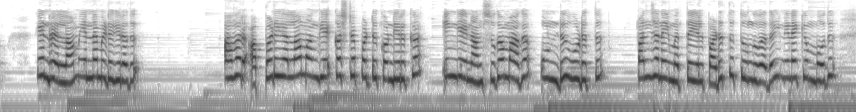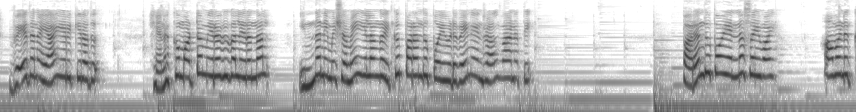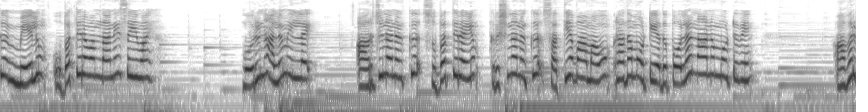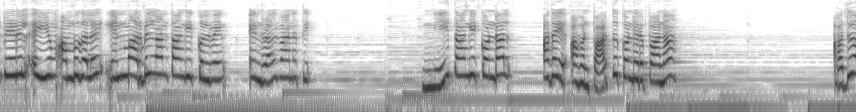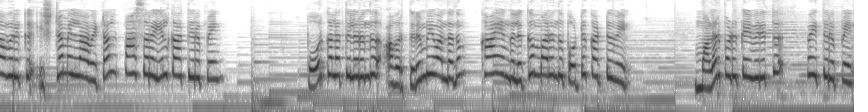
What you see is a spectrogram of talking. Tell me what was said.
என்றெல்லாம் எண்ணமிடுகிறது. அவர் அப்படியெல்லாம் அங்கே கஷ்டப்பட்டு கொண்டிருக்க இங்கே நான் சுகமாக உண்டு உடுத்து பஞ்சனை மெத்தையில் படுத்து தூங்குவதை நினைக்கும் போது வேதனையாய் இருக்கிறது. எனக்கு மட்டும் இறகுகள் இருந்தால் இந்த நிமிஷமே இலங்கைக்கு பறந்து போய்விடுவேன் என்றாள் வானதி. பறந்து போய் என்ன செய்வாய்? அவனுக்கு மேலும் உபத்திரவம் தானே செய்வாய்? ஒரு நாளும் இல்லை. அர்ஜுனனுக்கு சுபத்திரையும் கிருஷ்ணனுக்கு சத்யபாமாவும் ரதம் ஓட்டியது போல நானும் ஓட்டுவேன் அவர் பேரில் எய்யும் அம்புகளை என் மார்பில் நான் தாங்கிக் கொள்வேன் என்றாள் வானதி. நீ தாங்கிக் கொண்டால் அதை அவன் பார்த்து கொண்டிருப்பானா? அது அவருக்கு இஷ்டமில்லாவிட்டால் பாசறையில் காத்திருப்பேன். போர்க்களத்திலிருந்து அவர் திரும்பி வந்ததும் காயங்களுக்கு மருந்து போட்டு கட்டுவேன். மலர் படுக்கை விரித்து வைத்திருப்பேன்.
